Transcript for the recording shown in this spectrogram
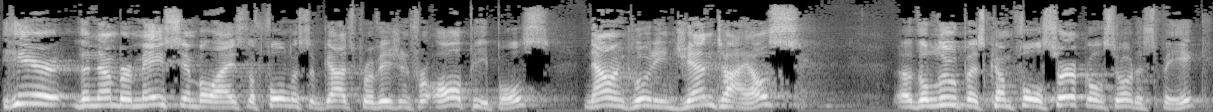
Here, the number may symbolize the fullness of God's provision for all peoples, now including Gentiles. Uh, the loop has come full circle, so to speak.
